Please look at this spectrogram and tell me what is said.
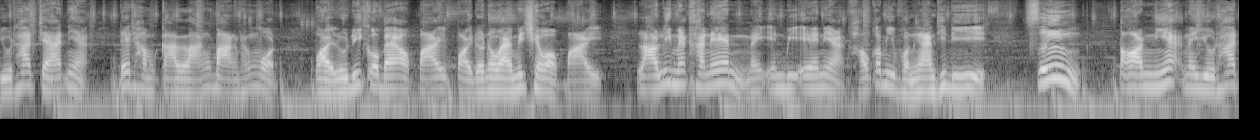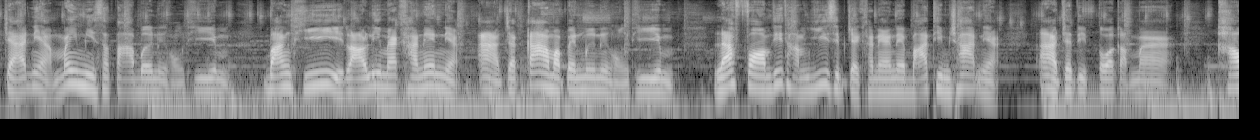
ยูทาห์แจ๊สเนี่ย ได้ทำการล้างบางทั้งหมด ปล่อยลูดี้โกแบร์ออกไป ปล่อยโดนแวร์มิเชลออกไปลาวลี่แมคคาเนนใน NBA เนี่ยเขาก็มีผลงานที่ดี ซึ่งตอนนี้ในยูทาห์แจ๊สเนี่ยไม่มีสตาร์เบอร์หนึ่งของทีม บางทีลาวลี่แมคคาเนนเนี่ยอาจจะก้าวมาเป็นมือหนึ่งของทีม และฟอร์มที่ทำ 27 คะแนนในบาสทีมชาติเนี่ยอาจจะติดตัวกลับมา เขา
